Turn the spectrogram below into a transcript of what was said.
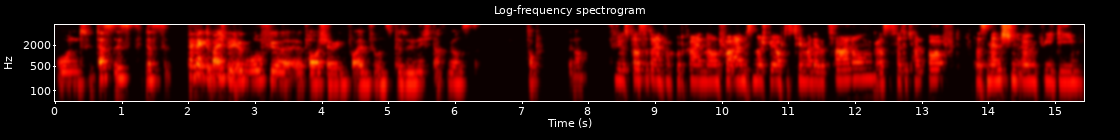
Und das ist das perfekte Beispiel irgendwo für äh, Powersharing, vor allem für uns persönlich, dachten wir uns, top, genau. Das passt da einfach gut rein. Ne? Und vor allem zum Beispiel auch das Thema der Bezahlung. Also es ist halt total oft, dass Menschen irgendwie, die,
